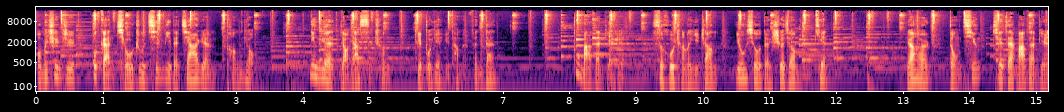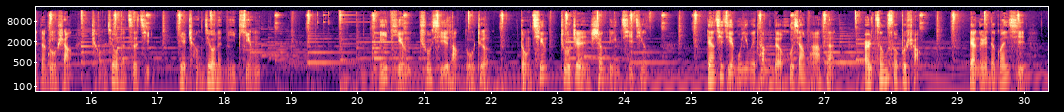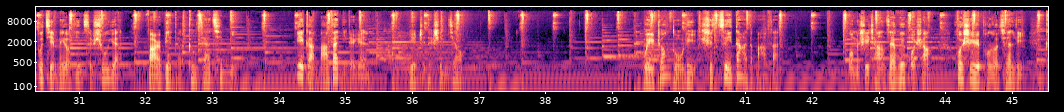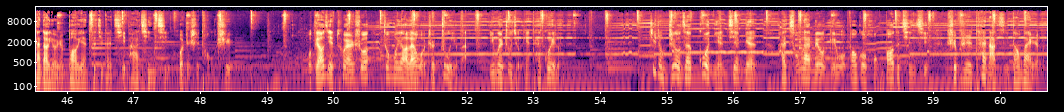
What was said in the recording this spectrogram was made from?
我们甚至不敢求助亲密的家人朋友，宁愿咬牙死撑，也不愿与他们分担。不麻烦别人，似乎成了一张优秀的社交名片。然而，董卿却在麻烦别人的路上成就了自己，也成就了倪萍。倪萍出席《朗读者》。董卿助阵身临其境，两期节目因为他们的互相麻烦而增色不少。两个人的关系不仅没有因此疏远，反而变得更加亲密。越敢麻烦你的人，越值得深交。伪装独立是最大的麻烦。我们时常在微博上或是朋友圈里看到有人抱怨自己的奇葩亲戚或者是同事。我表姐突然说周末要来我这儿住一晚。因为住酒店太贵了，这种只有在过年见面，还从来没有给我包过红包的亲戚，是不是太拿自己当外人了？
